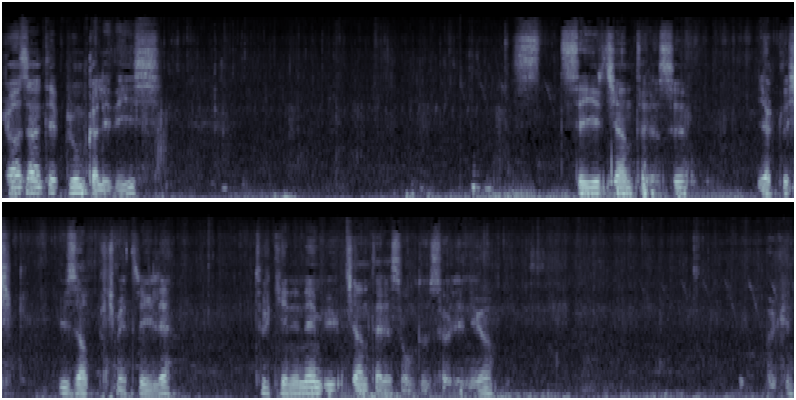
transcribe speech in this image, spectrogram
Gaziantep Rumkale'deyiz. S- Seyir cam terası yaklaşık 160 metre ile Türkiye'nin en büyük cam terası olduğu söyleniyor. Bakın.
